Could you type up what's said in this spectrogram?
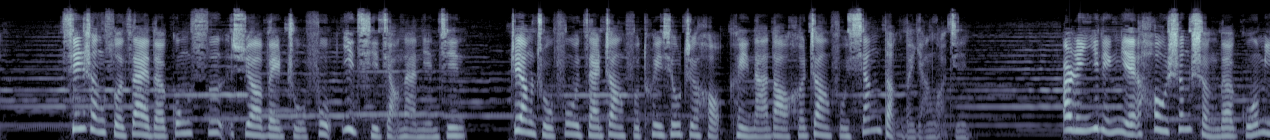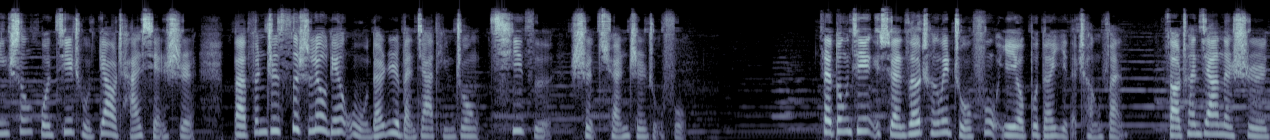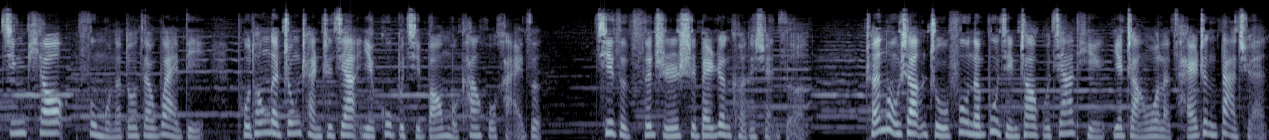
先生所在的公司需要为主妇一起缴纳年金，这样主妇在丈夫退休之后可以拿到和丈夫相等的养老金。二零一零年后生省的国民生活基础调查显示，百分之四十六点五的日本家庭中，妻子是全职主妇。在东京选择成为主妇也有不得已的成分。早川家呢是京漂，父母呢都在外地，普通的中产之家也雇不起保姆看护孩子，妻子辞职是被认可的选择。传统上，主妇呢不仅照顾家庭，也掌握了财政大权。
